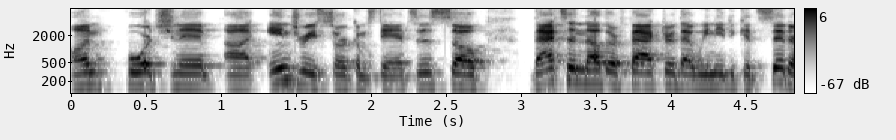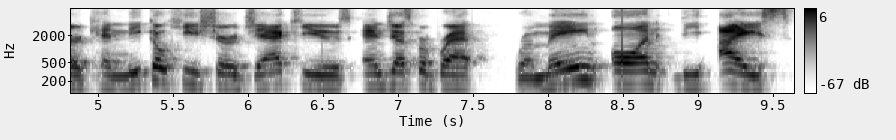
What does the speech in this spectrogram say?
unfortunate uh, injury circumstances. So that's another factor that we need to consider. Can Nico Hischier, Jack Hughes, and Jesper Bratt remain on the ice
